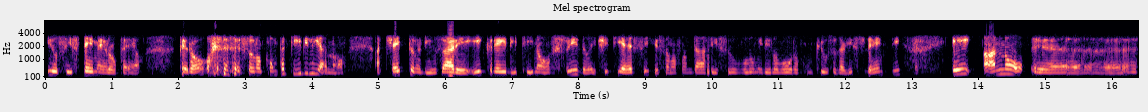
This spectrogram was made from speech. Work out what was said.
il sistema europeo, però sono compatibili, hanno, accettano di usare i crediti nostri delle CTS che sono fondati su volumi di lavoro compiuto dagli studenti e hanno eh,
